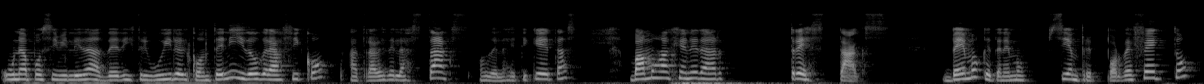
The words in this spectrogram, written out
una posibilidad de distribuir el contenido gráfico a través de las tags o de las etiquetas, vamos a generar tres tags. Vemos que tenemos siempre por defecto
